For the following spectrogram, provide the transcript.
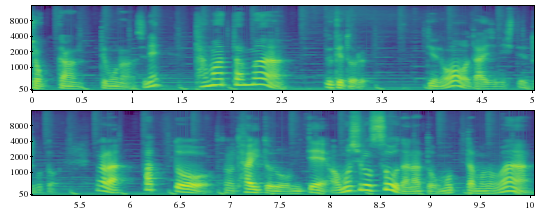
直感ってものなんですね。たまたま受け取るっていうのを大事にしてるってこと。だから、パッとそのタイトルを見て、面白そうだなと思ったものは、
